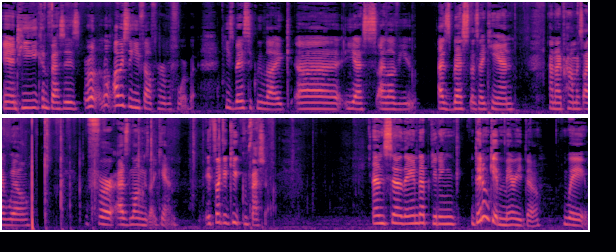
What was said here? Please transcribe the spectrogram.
And he confesses well, obviously he fell for her before but he's basically like uh yes i love you as best as i can and i promise i will for as long as i can. It's like a cute confession. And so they end up getting they don't get married though. Wait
